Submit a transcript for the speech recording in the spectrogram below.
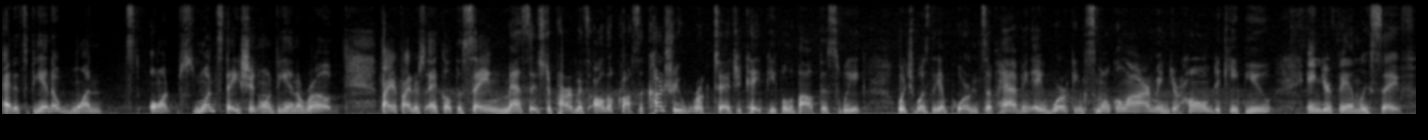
at its Vienna 1 on one station on Vienna Road. Firefighters echoed the same message departments all across the country worked to educate people about this week, which was the importance of having a working smoke alarm in your home to keep you and your family safe.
